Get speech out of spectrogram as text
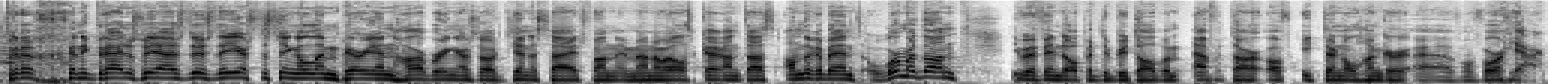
terug. En ik draaide zojuist dus de eerste single Empyrean Harbingers of Genocide van Emmanuel Caranta's andere band Wormadon. Die we vinden op het debuutalbum Avatar of Eternal Hunger uh, van vorig jaar.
